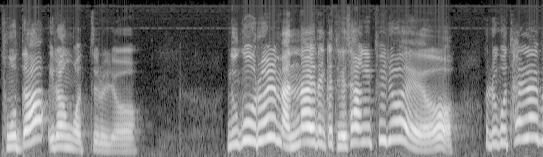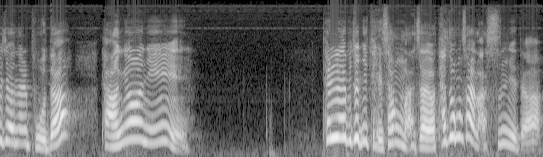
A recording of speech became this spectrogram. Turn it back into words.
보다 이런 것들을요. 누구를 만나야 되니까 대상이 필요해요. 그리고 텔레비전을 보다 당연히 텔레비전이 대상 맞아요. 타동사 맞습니다.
